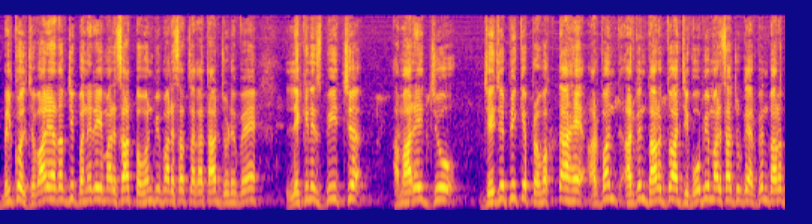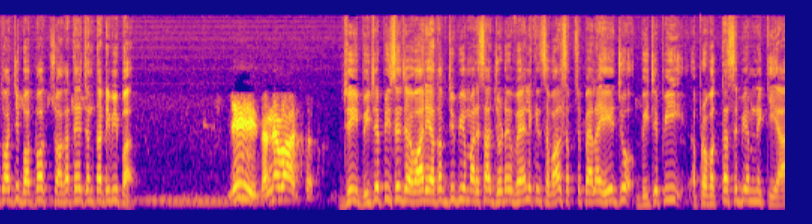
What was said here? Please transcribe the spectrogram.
बिल्कुल। जवाहर यादव जी बने रहे हमारे साथ पवन भी हमारे साथ लगातार जुड़े हुए हैं। लेकिन इस बीच हमारे जो जेजेपी के प्रवक्ता हैं अरविंद अरविंद भारद्वाज जी वो भी हमारे साथ जुड़ गए। अरविंद भारद्वाज जी बहुत बहुत स्वागत है जनता टीवी पर। जी धन्यवाद सर। जी बीजेपी से जवाहर यादव जी भी हमारे साथ जुड़े हुए हैं। लेकिन सवाल सबसे पहला ये जो बीजेपी प्रवक्ता से भी हमने किया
